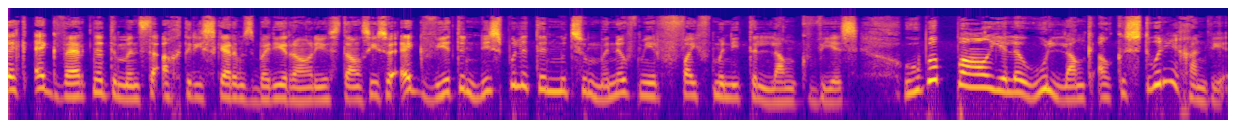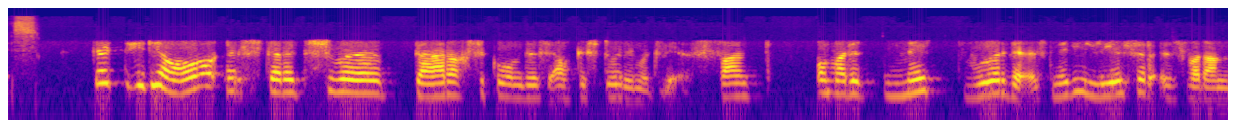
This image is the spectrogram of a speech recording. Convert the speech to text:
Kyk, ek werk nou ten minste agter die skerms by die radiostasie, so ek weet 'n nuusbulletin moet so min of meer 5 minute lank wees. Hoe bepaal jy hoe lank elke storie gaan wees? Die ideaal is dat dit so 30 sekondes elke storie moet wees, want omdat dit net woorde is, net die leser is wat dan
